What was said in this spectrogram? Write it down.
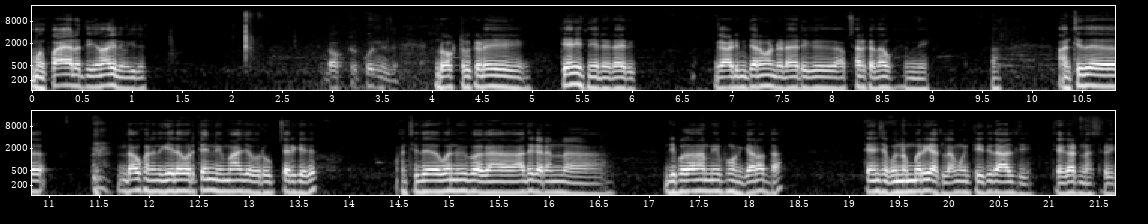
मग पायाला ते लागले मग डॉक्टर कोण नेलं? डॉक्टरकडे त्यानेच नेलं डायरेक्ट गाडी मी त्याला म्हणलं डायरेक्ट आपसारखा दवाखान्यात नाही आणि तिथं दवाखान्यात गेल्यावर त्यांनी माझ्यावर उपचार केलेत. आणि तिथे वन विभाग अधिकाऱ्यांना दीपदाना मी फोन केला होता. त्यांच्याकडून नंबर घेतला मग ते तिथं आलती त्या घटनास्थळी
